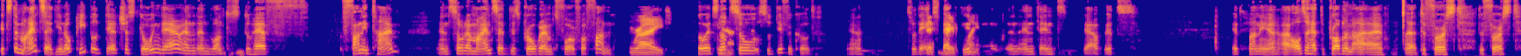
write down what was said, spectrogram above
it's the mindset you know people they're just going there and and want to, Mhm. to have funny time and so their mindset is programmed for for fun right. so it's not Yeah. so so difficult yeah so they That's expect it and, and and yeah it's it's funny yeah? i also had the problem i, I uh, the first the first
